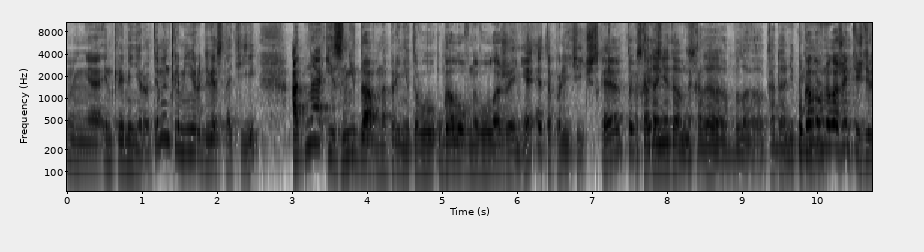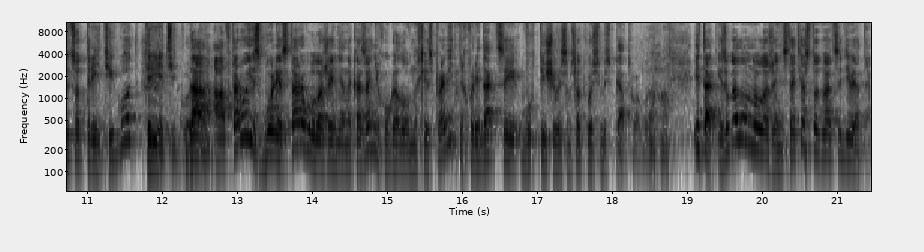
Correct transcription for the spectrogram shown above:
инкриминирует? Им инкриминируют две статьи. Одна из недавно принятого уголовного уложения, это политическая, так а сказать. Когда недавно, когда было, когда не Уголовное уложение 1903 год. Третий год. Да, а второй из более старого уложения о наказаниях уголовных и исправительных в редакции 1885 года. Итак, из уголовного уложения, статья 129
